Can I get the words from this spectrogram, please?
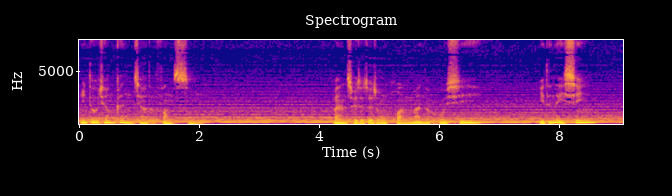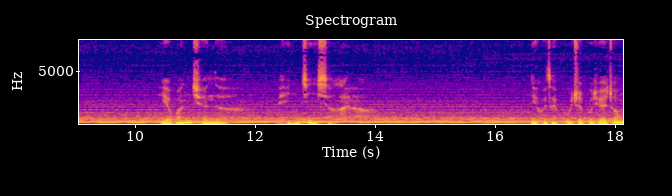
你都将更加的放松。伴随着这种缓慢的呼吸，你的内心。也完全的平静下来了。你会在不知不觉中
